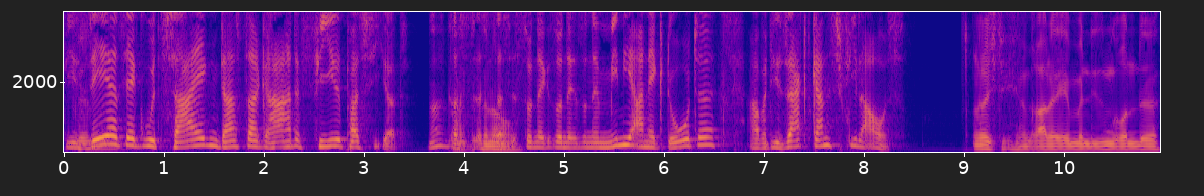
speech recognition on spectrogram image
die genau. sehr, sehr gut zeigen, dass da gerade viel passiert. Ne? Das, das, genau. das ist so eine, so eine, so eine Mini-Anekdote, aber die sagt ganz viel aus. Richtig, und gerade eben in diesem Grunde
